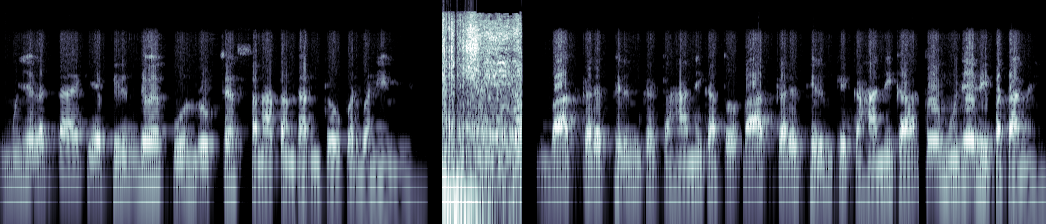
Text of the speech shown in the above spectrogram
मुझे लगता है कि ये फ़िल्म जो है पूर्ण रूप से सनातन धर्म के ऊपर बनी हुई है। बात करें फ़िल्म के कहानी का तो बात करें फ़िल्म की कहानी का तो मुझे भी पता नहीं।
